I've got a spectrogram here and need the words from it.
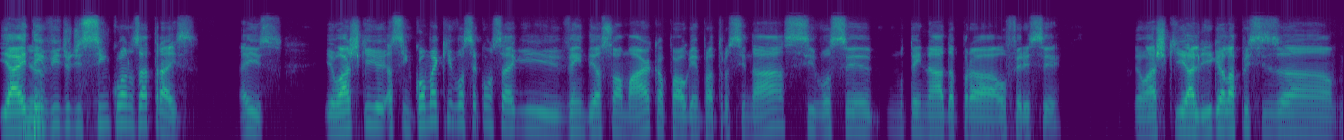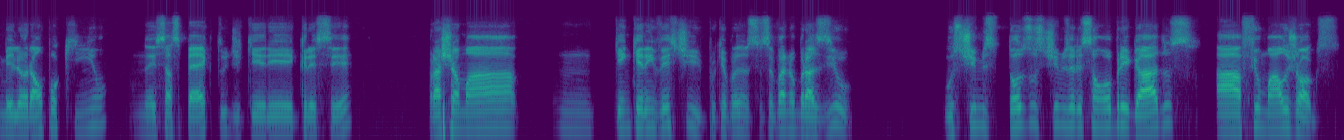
e aí yeah. tem vídeo de cinco anos atrás. É isso. Eu acho que, assim, como é que você consegue vender a sua marca para alguém patrocinar se você não tem nada para oferecer? Eu acho que a liga ela precisa melhorar um pouquinho nesse aspecto de querer crescer para chamar hum, quem queira investir. Porque, por exemplo, se você vai no Brasil, os times, todos os times eles são obrigados a filmar os jogos.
